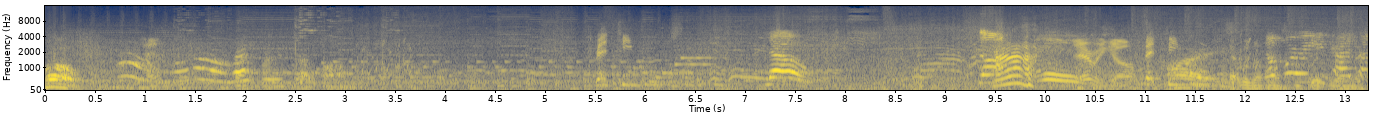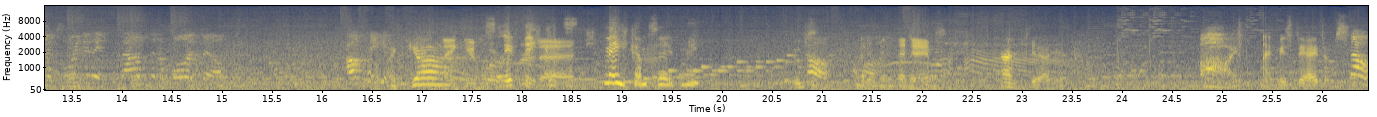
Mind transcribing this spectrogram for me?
Whoa. Oh, that's- That's really that bomb. No. Stop! There we go. Why? That was Don't almost worry, you completely guys, I unnecessary. avoided it because I was in a bullet bill. I'll take it. Thank you for, for that. Me, come save me. Oh, I didn't mean to Hey, James. Ah, get out of here. Oh, I, I missed the items. no,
